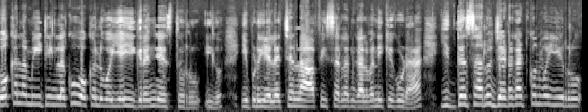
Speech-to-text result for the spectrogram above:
ఒకళ్ళ మీటింగ్లకు ఒకళ్ళు పోయే ఇగ్రం చేస్తుర్రు. ఇగో ఇప్పుడు ఎలక్షన్ల ఆఫీసర్లను కలవనీకి కూడా ఇద్దరు సార్లు జట కట్టుకొని పోయిర్రు.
